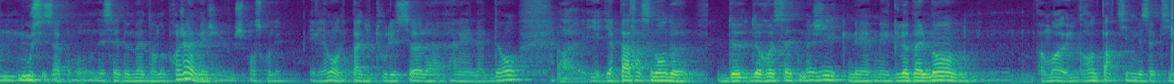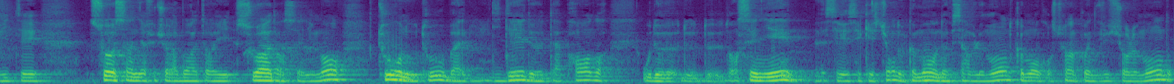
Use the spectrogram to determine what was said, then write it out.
nous, c'est ça qu'on essaie de mettre dans nos projets, mais je, pense qu'on est, évidemment, on n'est pas du tout les seuls à, aller là-dedans. Il n'y a pas forcément de, recettes magiques, mais, mais globalement, moi, une grande partie de mes activités soit au sein de Future Laboratory, soit d'enseignement, tourne autour bah, d'idées d'apprendre ou d'enseigner de, de, ces, ces, questions de comment on observe le monde, comment on construit un point de vue sur le monde,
